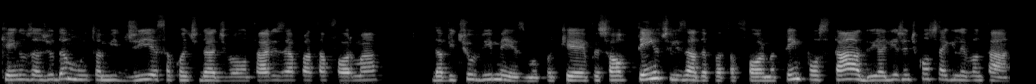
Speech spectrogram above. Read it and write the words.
quem nos ajuda muito a medir essa quantidade de voluntários é a plataforma da V2V mesmo, porque o pessoal tem utilizado a plataforma, tem postado e ali a gente consegue levantar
